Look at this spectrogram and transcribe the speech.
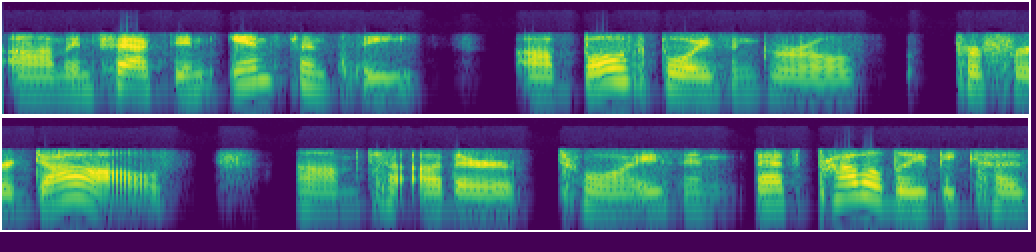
Um, in fact, in infancy, uh, both boys and girls prefer dolls um, to other toys, and that's probably because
